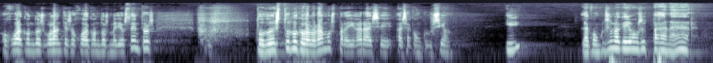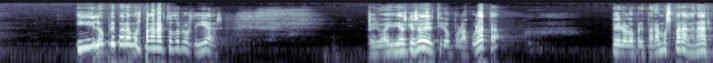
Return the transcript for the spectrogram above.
o juega con dos volantes o juega con dos medios centros. Todo esto es lo que valoramos para llegar a, a esa conclusión. Y la conclusión a la que llevamos es para ganar. Y lo preparamos para ganar todos los días. Pero hay días que sale el tiro por la culata. Pero lo preparamos para ganar.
